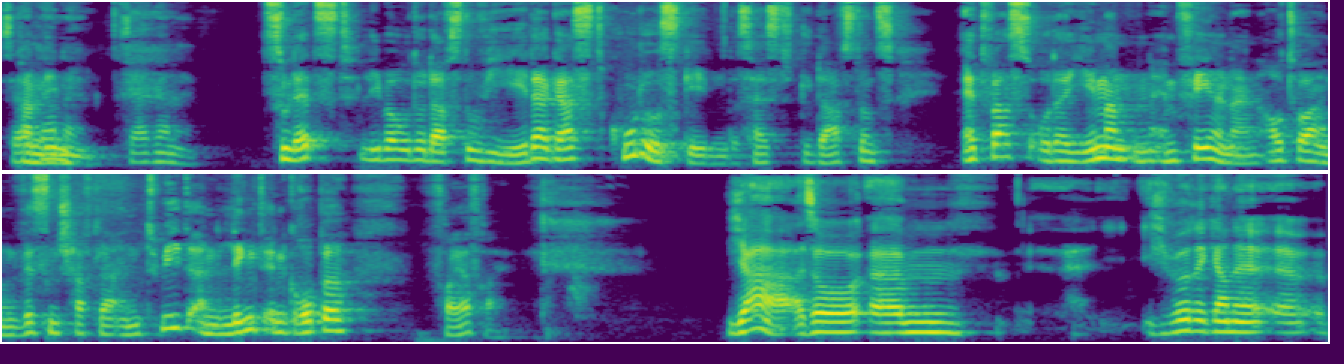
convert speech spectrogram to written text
sehr gerne, sehr gerne. Zuletzt, lieber Udo, darfst du wie jeder Gast Kudos geben. Das heißt, du darfst uns etwas oder jemanden empfehlen, einen Autor, einen Wissenschaftler, einen Tweet, eine LinkedIn-Gruppe. Feuerfrei. Ja, also ähm, ich würde gerne äh,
